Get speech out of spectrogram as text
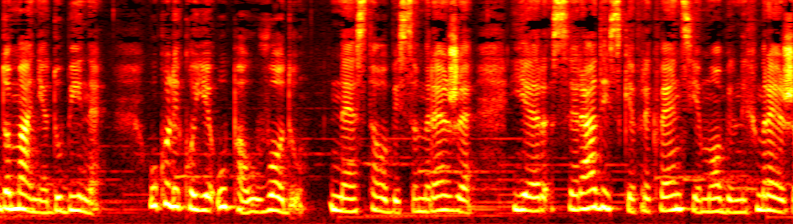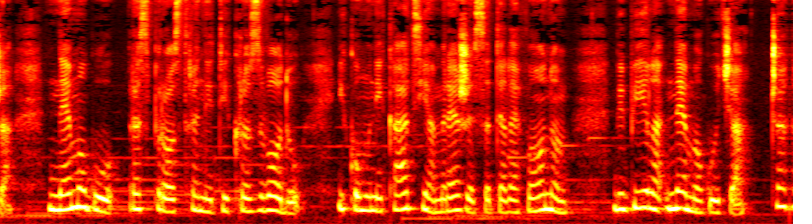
do manje dubine. Ukoliko je upao u vodu, nestao bi sa mreže jer se radijske frekvencije mobilnih mreža ne mogu rasprostraniti kroz vodu i komunikacija mreže sa telefonom bi bila nemoguća čak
